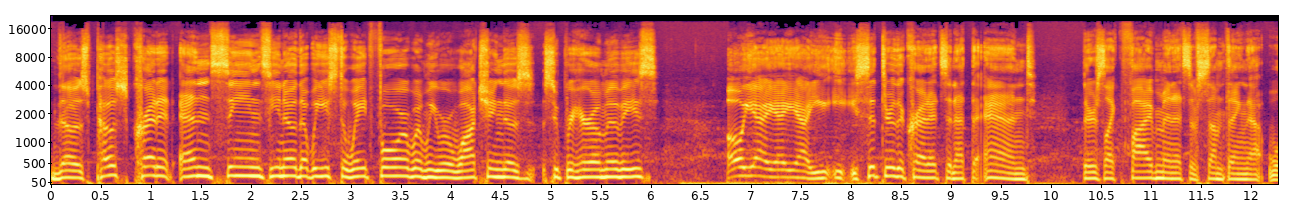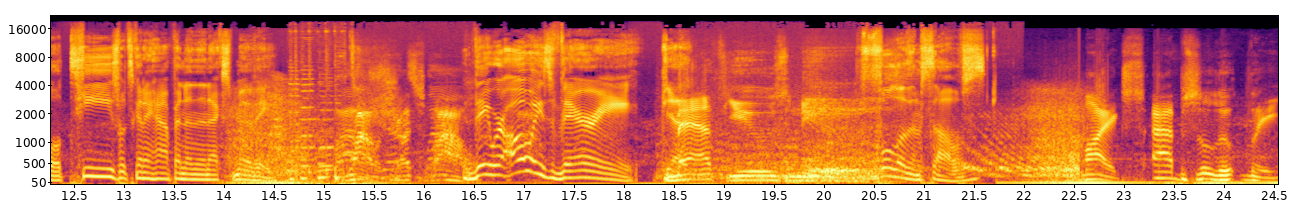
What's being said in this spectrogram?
those post-credit end scenes, you know, that we used to wait for when we were watching those superhero movies. Oh yeah, yeah, yeah. You you sit through the credits, and at the end, there's like five minutes of something that will tease what's going to happen in the next movie. Wow, shuts. Wow. They were always very Matthews News. full of themselves. Mike's absolutely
